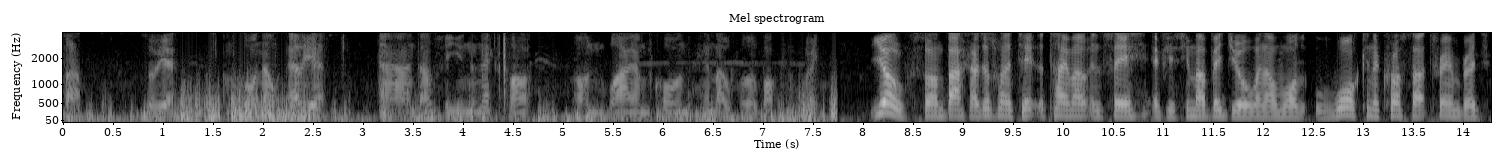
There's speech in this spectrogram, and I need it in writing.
fab. So yeah, I'm calling out Elliot and I'll see you in the next part on why I'm calling him out for a boxing fight. Yo, so I'm back. I just want to take the time out and say, if you see my video when I'm walking across that train bridge,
